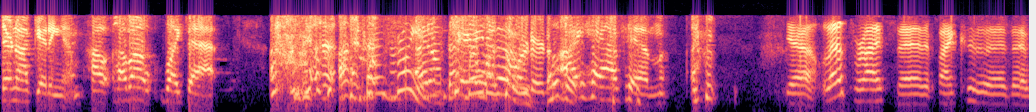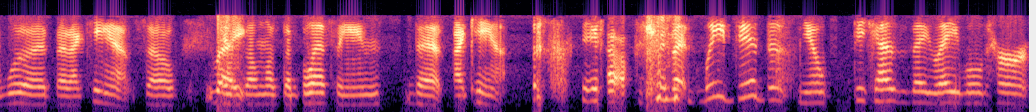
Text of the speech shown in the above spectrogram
they're not getting him. How how about like that? I Sounds don't, brilliant. I don't That's care what's ordered. Love I have him. Yeah, well, that's what I said. If I could, I would, but I can't. So right. it's almost a blessing that I can't. you know. But we did this, you know, because they labeled her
